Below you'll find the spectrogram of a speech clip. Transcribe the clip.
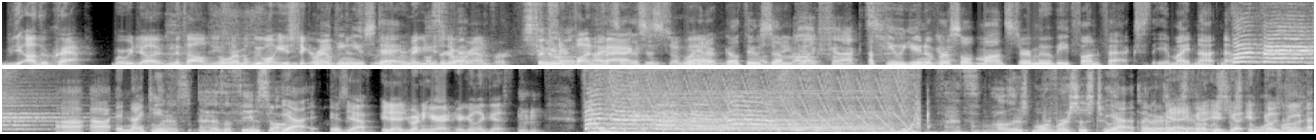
the other crap where we do like, mythology But stuff. we're But we want you to stick around. making for you stay. We're, we're making I'll you stick stick around. around, for, Stick for some around. fun All right, so facts. this is and some, we're uh, gonna go through other some I like facts. a few Universal Monster movie fun facts that you might not know. Fun facts. Uh, uh, in Oh, 19 it, has, it has a theme song. yeah, here's Yeah, it is. You want to hear it? Here it goes like this. That's oh, there's more verses to Yeah, it. I- there I. Yeah, just it go- it go- it goes one deep.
